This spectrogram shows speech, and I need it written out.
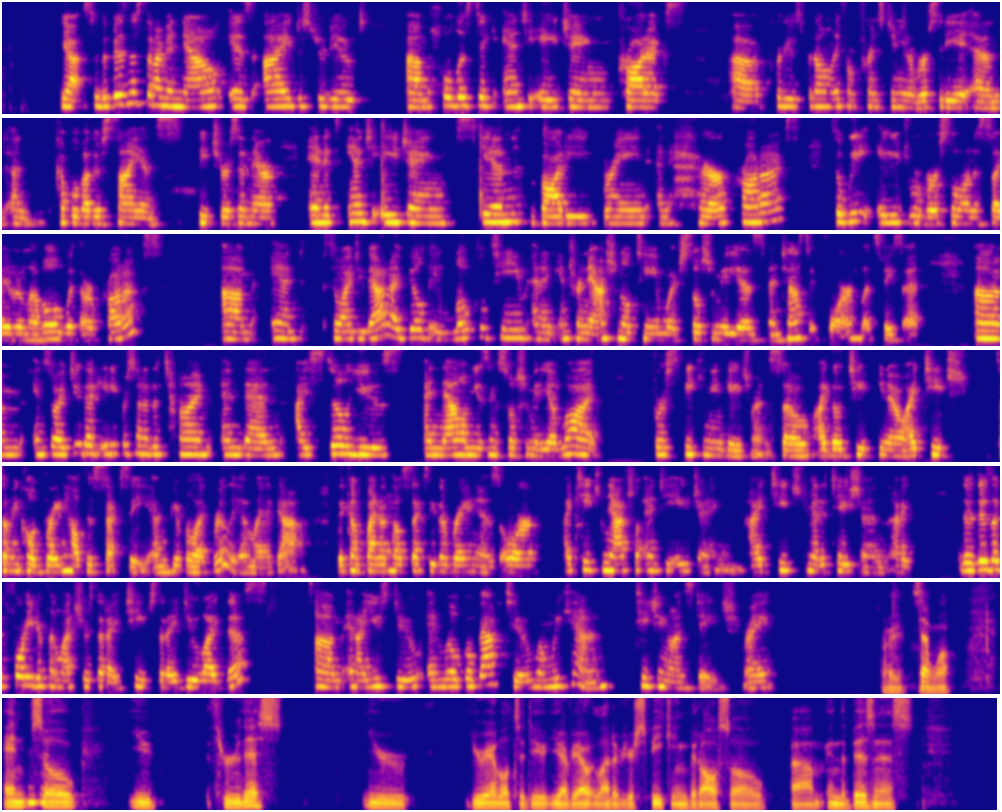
Yeah, so the business that I'm in now is I distribute um, holistic anti aging products uh, produced predominantly from Princeton University and, and a couple of other science features in there. And it's anti aging skin, body, brain, and hair products. So we age reversal on a cellular level with our products. Um, and so I do that. I build a local team and an international team, which social media is fantastic for, let's face it. Um, and so I do that 80% of the time. And then I still use, and now I'm using social media a lot for speaking engagements. So I go teach, you know, I teach something called brain health is sexy. And people are like, really? I'm like, yeah. They come find out how sexy their brain is. Or I teach natural anti-aging. I teach meditation. I there, there's like 40 different lectures that I teach that I do like this. Um, and I used to, and we'll go back to when we can, teaching on stage, right? Right. So, oh, wow. And mm-hmm. so you, through this, you're, you're able to do, you have your outlet of your speaking, but also um, in the business,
